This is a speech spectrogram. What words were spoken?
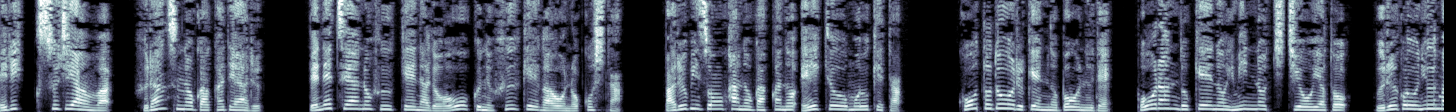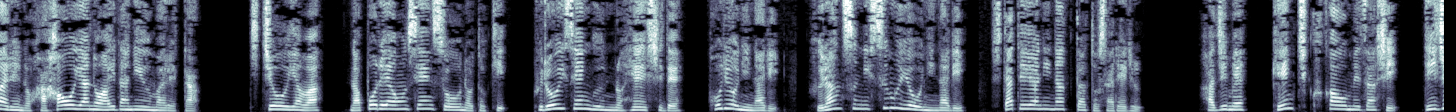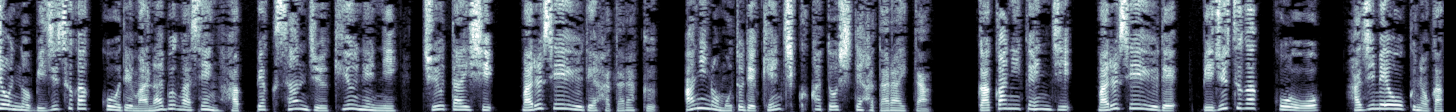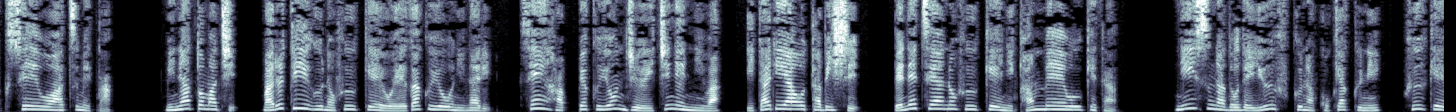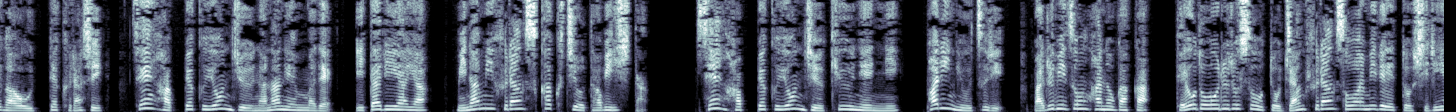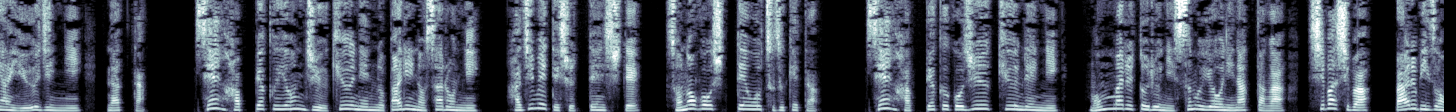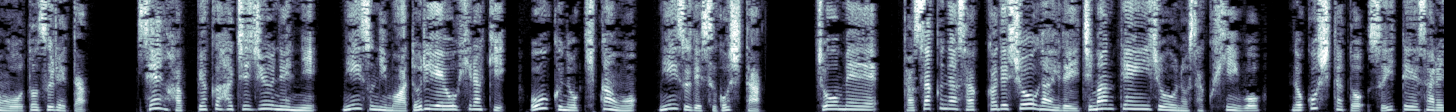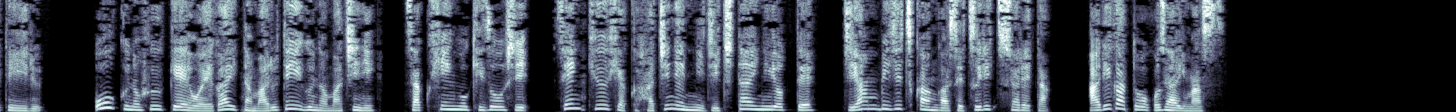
フェリックス・ジアンはフランスの画家である。ベネツィアの風景など多くの風景画を残した。バルビゾン派の画家の影響も受けた。コートドール県のボーヌで、ポーランド系の移民の父親と、ブルゴーニュ生まれの母親の間に生まれた。父親は、ナポレオン戦争の時、プロイセン軍の兵士で、捕虜になり、フランスに住むようになり、仕立て屋になったとされる。はじめ、建築家を目指し、ディジョンの美術学校で学ぶが1839年に中退し、マルセイユで働く、兄のもとで建築家として働いた。画家に転じ、マルセイユで美術学校を、はじめ多くの学生を集めた。港町、マルティーグの風景を描くようになり、1841年にはイタリアを旅し、ベネツィアの風景に感銘を受けた。ニースなどで裕福な顧客に風景画を売って暮らし、1847年までイタリアや南フランス各地を旅した。1849年にパリに移り、バルビゾン派の画家、テオドール・ルソーとジャン・フランソワ・ミレーと知り合い友人になった。1849年のパリのサロンに初めて出展して、その後出展を続けた。1859年にモンマルトルに住むようになったが、しばしばバルビゾンを訪れた。1880年にニースにもアトリエを開き、多くの期間をニースで過ごした。著名、多作な作家で生涯で1万点以上の作品を残したと推定されている。多くの風景を描いたマルティーグの街に作品を寄贈し、1908年に自治体によって治安美術館が設立された。ありがとうございます。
